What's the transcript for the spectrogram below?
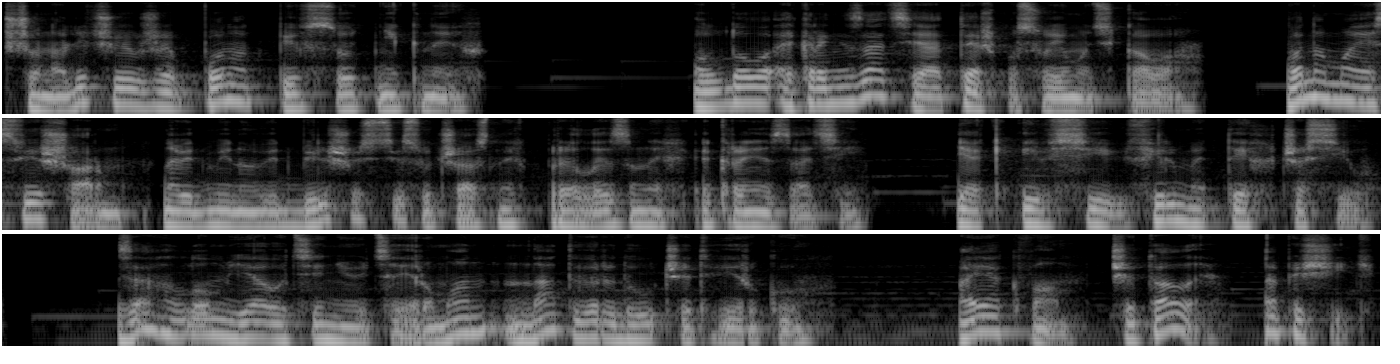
що налічує вже понад півсотні книг. Олдова екранізація теж по-своєму цікава. Вона має свій шарм, на відміну від більшості сучасних прилизаних екранізацій, як і всі фільми тих часів. Загалом я оцінюю цей роман на тверду четвірку. А як вам? Читали? Напишіть.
